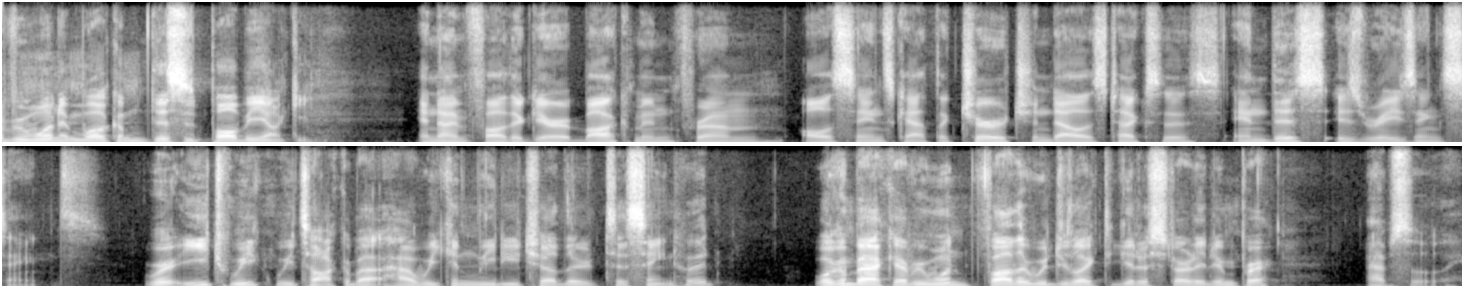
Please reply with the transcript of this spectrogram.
Everyone, and welcome. This is Paul Bianchi. And I'm Father Garrett Bachman from All Saints Catholic Church in Dallas, Texas, and this is Raising Saints. Where each week we talk about how we can lead each other to sainthood. Welcome back, everyone. Father, would you like to get us started in prayer? Absolutely.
